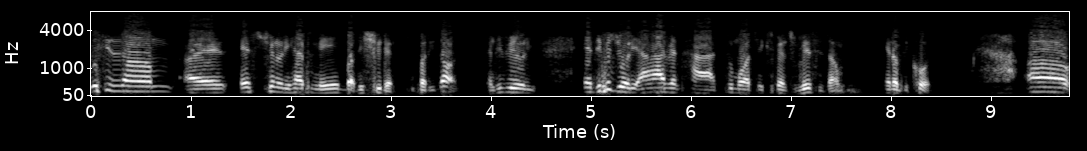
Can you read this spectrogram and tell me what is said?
Racism uh, externally helps me, but it shouldn't, but it does. Individually, individually, I haven't had too much experience with racism. End of the quote. Uh,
